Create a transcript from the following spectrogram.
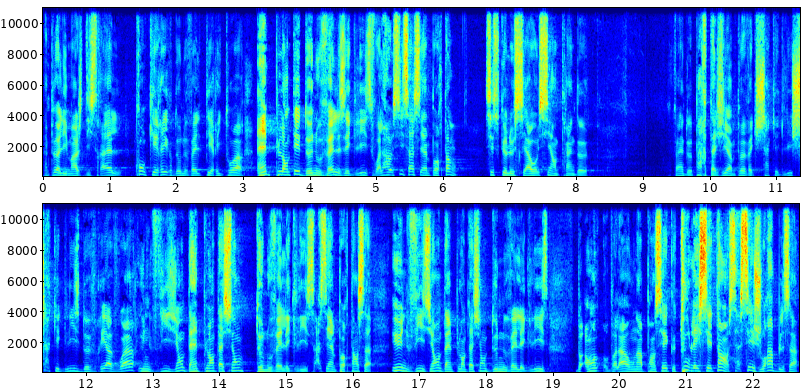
un peu à l'image d'Israël, conquérir de nouveaux territoires, implanter de nouvelles églises. Voilà aussi, ça c'est important. C'est ce que le CA aussi est en train de, de partager un peu avec chaque église. Chaque église devrait avoir une vision d'implantation de nouvelles églises. Ça c'est important, ça. Une vision d'implantation de nouvelles églises. On, on a pensé que tous les sept ans, ça c'est jouable, ça.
